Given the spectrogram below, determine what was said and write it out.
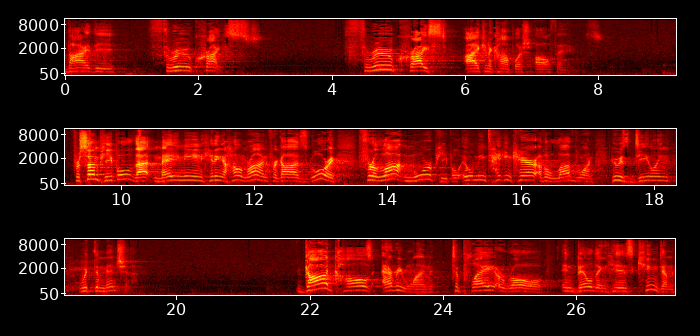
by the through Christ. Through Christ, I can accomplish all things. For some people, that may mean hitting a home run for God's glory. For a lot more people, it will mean taking care of a loved one who is dealing with dementia. God calls everyone to play a role in building his kingdom.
